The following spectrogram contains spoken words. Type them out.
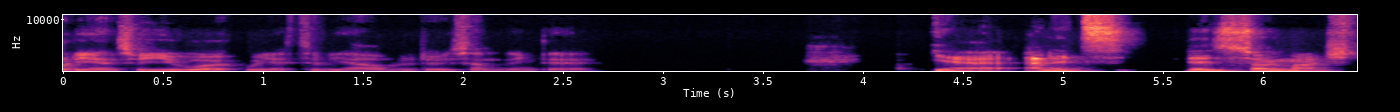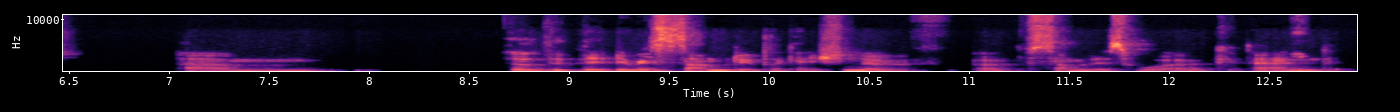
audience who you work with to be able to do something there. Yeah, and it's there's so much um, so the, the, there is some duplication of of some of this work and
